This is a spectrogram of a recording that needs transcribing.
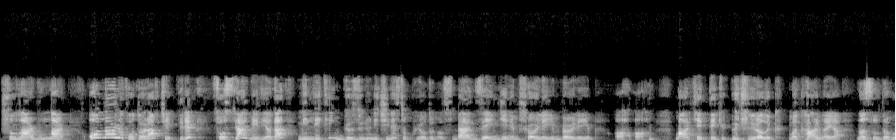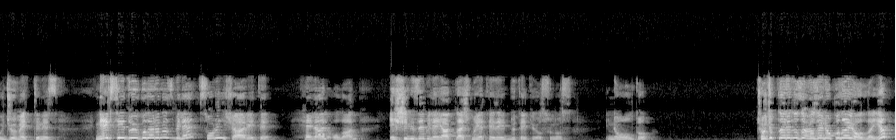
Şunlar bunlar. Onlarla fotoğraf çektirip sosyal medyada milletin gözünün içine sokuyordunuz. Ben zenginim, şöyleyim, böyleyim. Ah ah. Marketteki 3 liralık makarnaya nasıl da hücum ettiniz. Nefsi duygularınız bile soru işareti. Helal olan eşinize bile yaklaşmaya tereddüt ediyorsunuz. Ne oldu? Çocuklarınızı özel okula yollayıp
